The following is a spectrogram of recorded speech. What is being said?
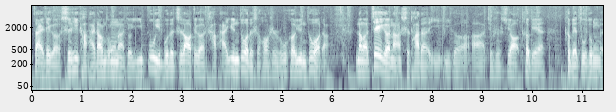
在这个实体卡牌当中呢，就一步一步的知道这个卡牌运作的时候是如何运作的。那么这个呢，是它的一一个啊，就是需要特别特别注重的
